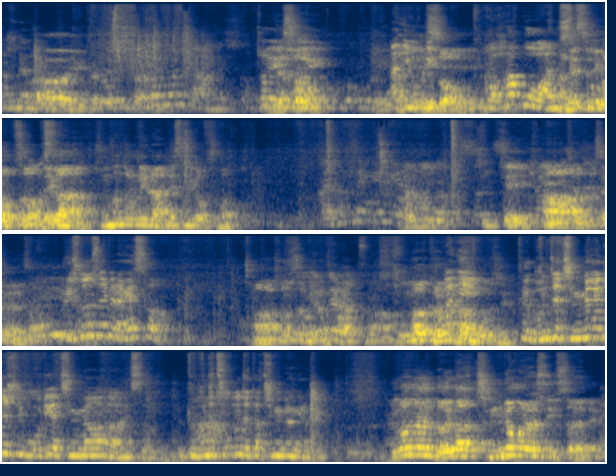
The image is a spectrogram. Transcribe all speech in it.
안 돼. 아 여기까지 했다. 선생님이 안 했어. 저희. 저희 아니 우리. 그거 하고 안, 안 했을 리가 없어. 내가 동선 정리를 안 했을 리가 없어. 아니 선생님이랑 안 아니, 하고 숙제 아, 선생님에서? 우리 순쌤이랑 했어. 아. 문제를 아. 아, 그러면 아니, 난 모르지. 그 문제 증명해주시고 우리가 증명하면 안 했어. 그 문제 두 문제 다 증명이라고. 이거는 너희가 증명을 할 수 있어야 돼.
